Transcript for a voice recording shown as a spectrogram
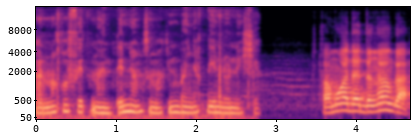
karena COVID-19 yang semakin banyak di Indonesia. Kamu ada dengar nggak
